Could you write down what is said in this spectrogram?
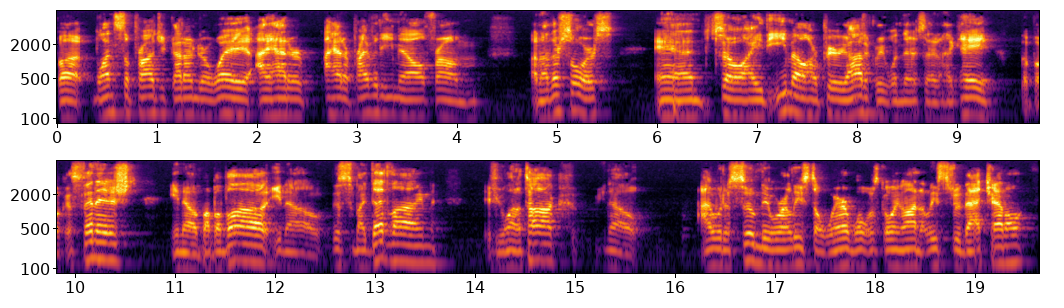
But once the project got underway, I had her, I had a private email from another source. And so I'd email her periodically when they're saying like, Hey, the book is finished, you know, blah, blah, blah, you know, this is my deadline. If you want to talk, you know, I would assume they were at least aware of what was going on, at least through that channel.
